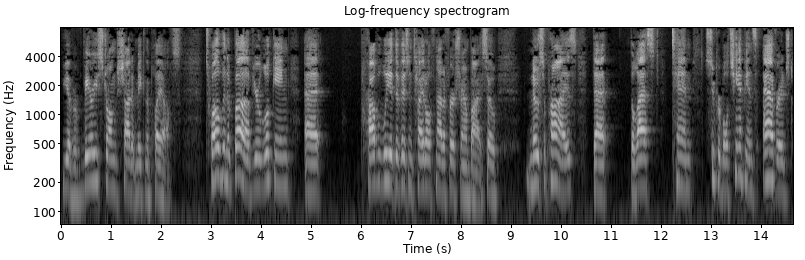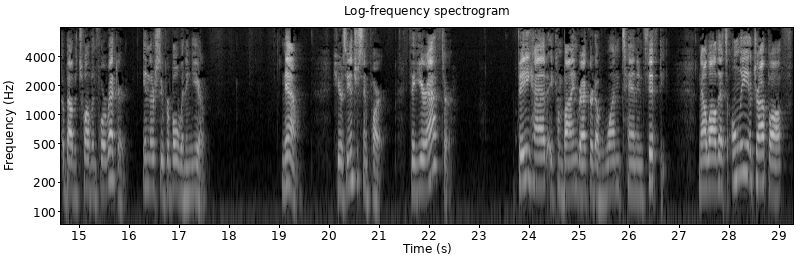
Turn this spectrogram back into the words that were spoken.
you have a very strong shot at making the playoffs. 12 and above, you're looking at probably a division title, if not a first round bye. So, no surprise that the last 10 Super Bowl champions averaged about a 12 and 4 record in their Super Bowl winning year. Now, here's the interesting part. The year after, they had a combined record of 110 and 50. Now, while that's only a drop off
